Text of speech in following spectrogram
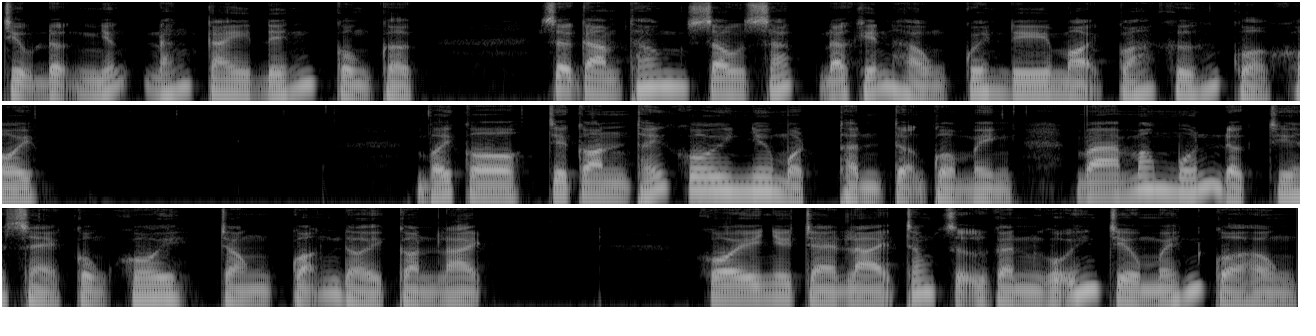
chịu đựng những đắng cay đến cùng cực. Sự cảm thông sâu sắc đã khiến Hồng quên đi mọi quá khứ của Khôi. Với cô, chỉ còn thấy Khôi như một thần tượng của mình và mong muốn được chia sẻ cùng Khôi trong quãng đời còn lại. Khôi như trẻ lại trong sự gần gũi chiều mến của Hồng,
